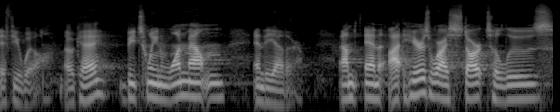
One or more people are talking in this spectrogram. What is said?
if you will, okay, between one mountain and the other. Um, and I, here's where I start to lose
